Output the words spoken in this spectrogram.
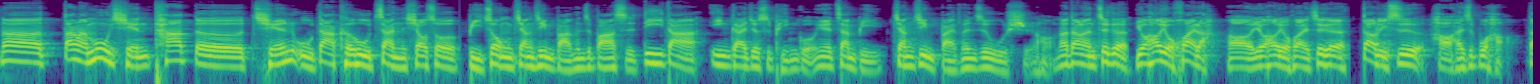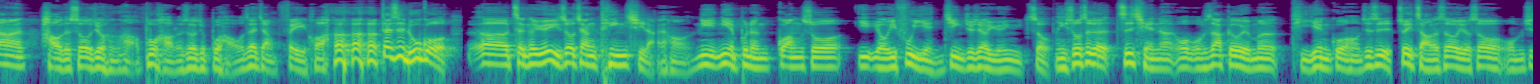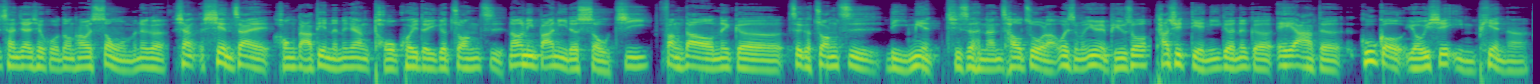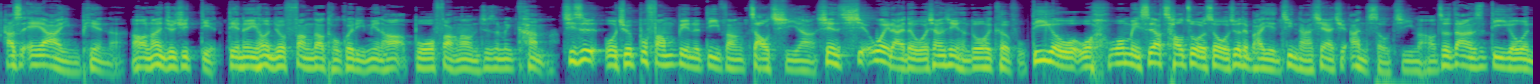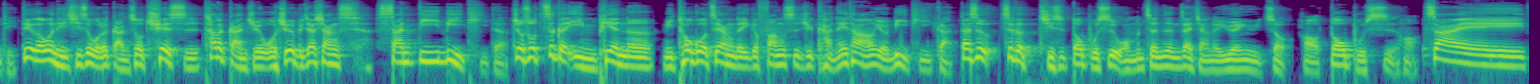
那当然，目前它的前五大客户占销售比重将近百分之八十，第一大应该就是苹果，因为占比将近百分之五十哈。那当然，这个有好有坏啦，哦，有好有坏，这个到底是好还是不好？当然，好的时候就很好，不好的时候就不好。我在讲废话。但是如果呃整个元宇宙这样听起来哈，你你也不能光说一有一副眼镜就叫元宇宙。你说这个之前呢，我我不知道各位有没有体验过哈，就是最早的时候，有时候我们去参加一些活动，他会送我们那个像现在宏达店的那个样头盔的一个装置，然后你把你的手机放到那个这个装置里面，其实很难操作了。为什么？因为比如说他去点一个那个 AR 的 Google 有一些。影片呢，它是 AR 影片呢，然后那你就去点，点了以后你就放到头盔里面，然后播放，然后你就这边看嘛。其实我觉得不方便的地方，早期啊，现现未来的我相信很多会克服。第一个，我我我每次要操作的时候，我就得把眼镜拿下来去按手机嘛，哦，这当然是第一个问题。第二个问题，其实我的感受确实，它的感觉我觉得比较像三 D 立体的，就说这个影片呢，你透过这样的一个方式去看，哎，它好像有立体感，但是这个其实都不是我们真正在讲的元宇宙，哦，都不是。是哈，在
